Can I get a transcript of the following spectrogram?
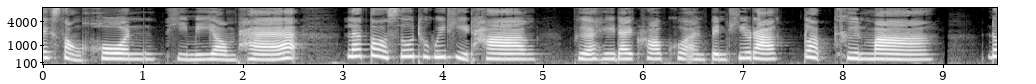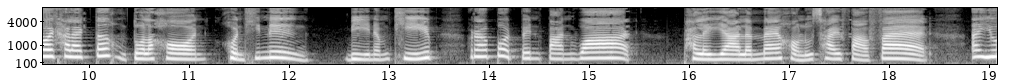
ล็กๆสองคนที่ไม่ยอมแพ้ และต่อสู้ทุกวิถีทาง เพื่อให้ได้ครอบครัวอันเป็นที่รัก กลับคืนมา โดยคาแรคเตอร์ของตัวละคร คนที่หนึ่งบีน้ำทิพย์รับบทเป็นปานวาด ภรรยาและแม่ของลูกชายฝาแฝด อายุ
